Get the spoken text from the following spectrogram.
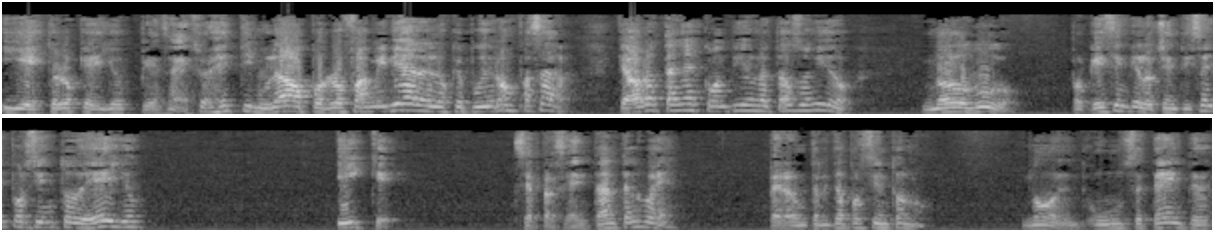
Y esto es lo que ellos piensan. Eso es estimulado por los familiares, los que pudieron pasar, que ahora están escondidos en los Estados Unidos. No lo dudo, porque dicen que el 86% de ellos y que se presenta ante el juez, pero un 30% no. No, un 70,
